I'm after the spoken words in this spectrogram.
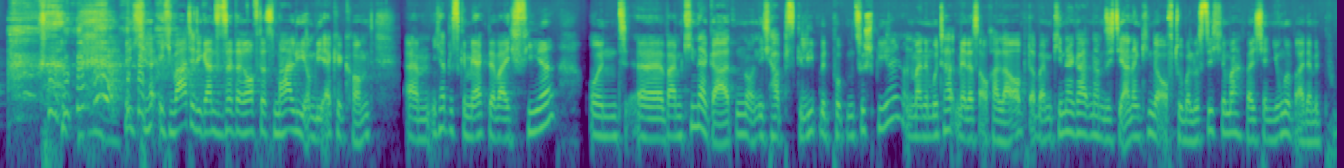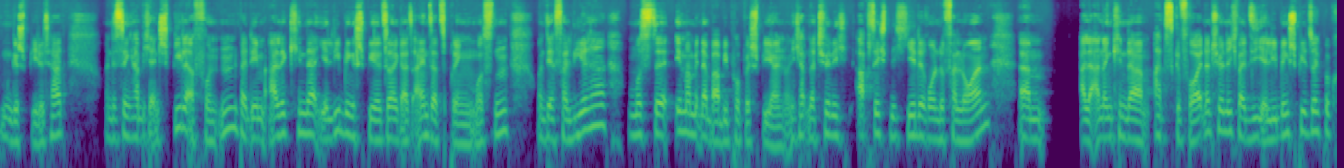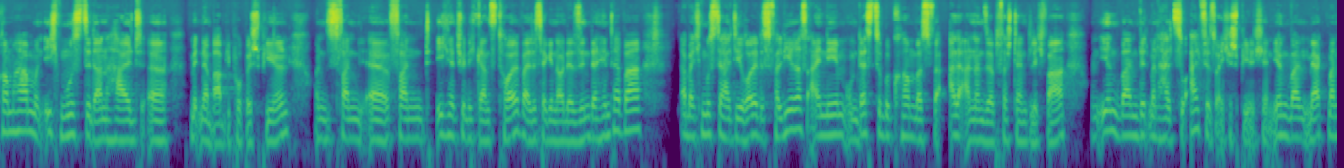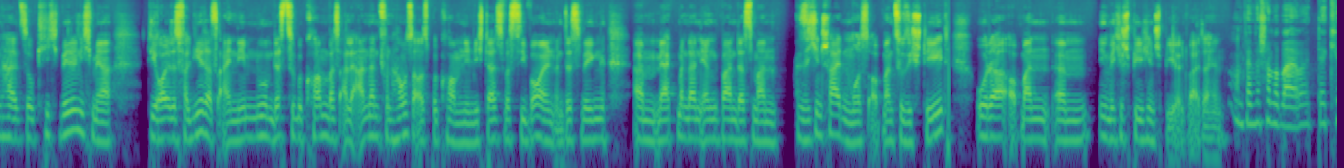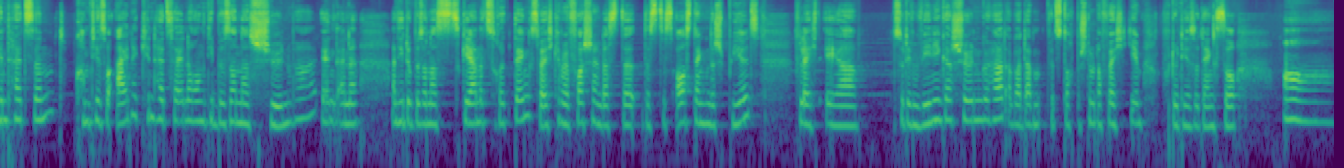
ich, ich warte die ganze Zeit darauf, dass Mali um die Ecke kommt. Ähm, ich habe das gemerkt, da war ich vier und äh, war im Kindergarten und ich habe es geliebt, mit Puppen zu spielen. Und meine Mutter hat mir das auch erlaubt, aber im Kindergarten haben sich die anderen Kinder oft drüber lustig gemacht, weil ich ein Junge war, der mit Puppen gespielt hat. Und deswegen habe ich ein Spiel erfunden, bei dem alle Kinder ihr Lieblingsspielzeug als Einsatz bringen mussten. Und der Verlierer musste immer mit einer Barbie-Puppe spielen. Und ich habe natürlich absichtlich jede Runde verloren. Ähm, alle anderen Kinder hat es gefreut natürlich, weil sie ihr Lieblingsspielzeug bekommen haben und ich musste dann halt äh, mit einer Barbie-Puppe spielen und das fand, äh, fand ich natürlich ganz toll, weil das ja genau der Sinn dahinter war. Aber ich musste halt die Rolle des Verlierers einnehmen, um das zu bekommen, was für alle anderen selbstverständlich war. Und irgendwann wird man halt zu alt für solche Spielchen. Irgendwann merkt man halt so, okay, ich will nicht mehr die Rolle des Verlierers einnehmen, nur um das zu bekommen, was alle anderen von Haus aus bekommen, nämlich das, was sie wollen. Und deswegen ähm, merkt man dann irgendwann, dass man sich entscheiden muss, ob man zu sich steht oder ob man ähm, irgendwelche Spielchen spielt weiterhin. Und wenn wir schon mal bei der Kindheit sind, kommt dir so eine Kindheitserinnerung, die besonders schön war? Irgendeine, an die du besonders gerne zurückdenkst? Weil ich kann mir vorstellen, dass, da, dass das Ausdenken des Spiels vielleicht eher zu dem weniger Schönen gehört, aber da wird es doch bestimmt auch welche geben, wo du dir so denkst, so, oh,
